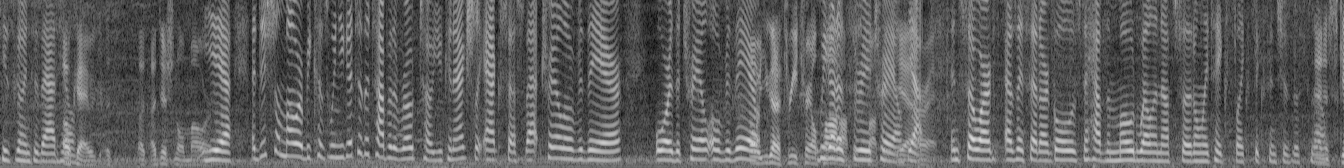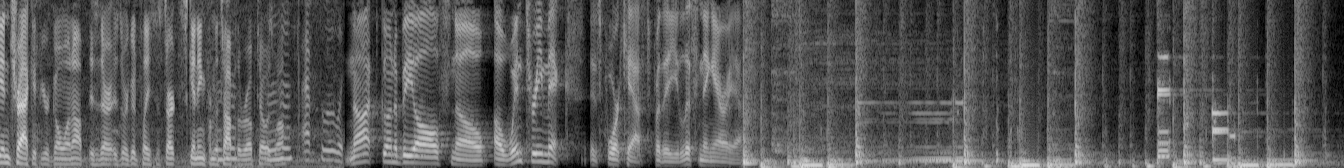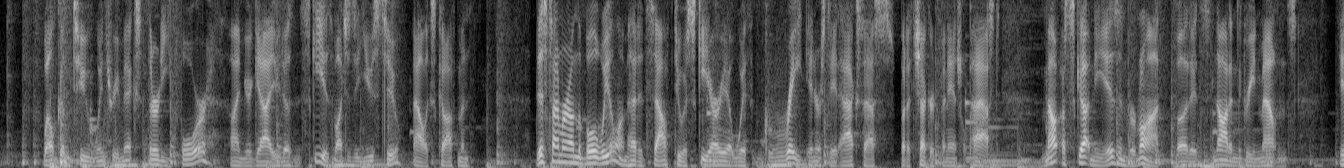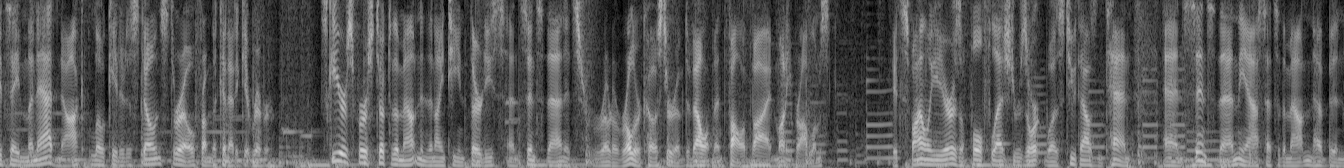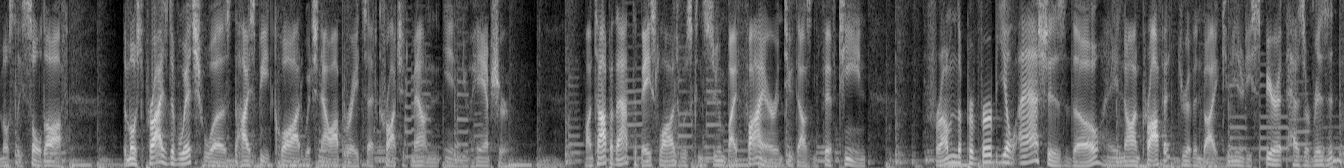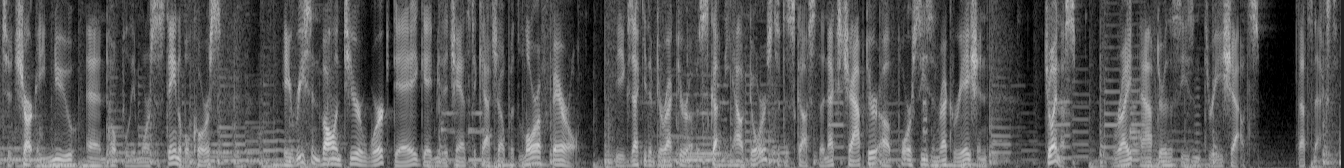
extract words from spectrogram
He's going to that hill. Okay, it's additional mower. Yeah, additional mower because when you get to the top of the road tow, you can actually access that trail over there or the trail over there. Oh, you got a three trail. we got a three trail, Yeah. yeah. all right. And so our, as I said, our goal is to have them mowed well enough so it only takes like six inches of snow. And a skin track if you're going up. Is there is there a good place to start skinning from the top of the rope tow as well? Mhm, Absolutely. Not going to be all snow. A wintry mix is forecast for the listening area. Welcome to Wintry Mix 34. I'm your guy who doesn't ski as much as he used to, Alex Kaufman. This time around the bull wheel, I'm headed south to a ski area with great interstate access, but a checkered financial past. Mount Ascutney is in Vermont, but it's not in the Green Mountains. It's a monadnock located a stone's throw from the Connecticut River. Skiers first took to the mountain in the 1930s, and since then it's rode a roller coaster of development followed by money problems. Its final year as a full fledged resort was 2010, and since then the assets of the mountain have been mostly sold off. The most prized of which was the high speed quad, which now operates at Crotched Mountain in New Hampshire. On top of that, the base lodge was consumed by fire in 2015. From the proverbial ashes, though, a nonprofit driven by community spirit has arisen to chart a new and hopefully more sustainable course. A recent volunteer workday gave me the chance to catch up with Laura Farrell, the executive director of Ascutney Outdoors, to discuss the next chapter of Four Season Recreation. Join us right after the season three shouts. That's next.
